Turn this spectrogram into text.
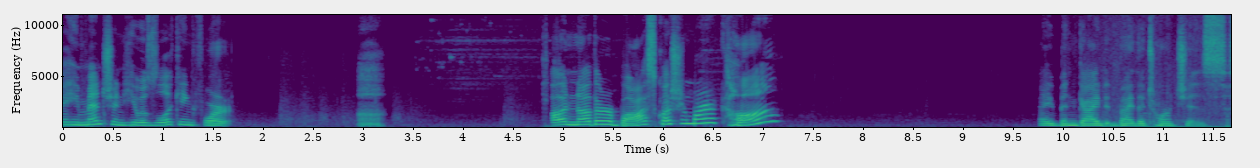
he mentioned he was looking for Another boss question mark? Huh? I've been guided by the torches.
